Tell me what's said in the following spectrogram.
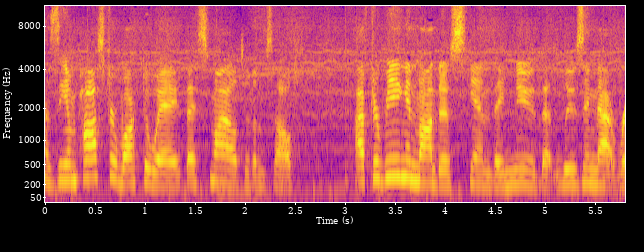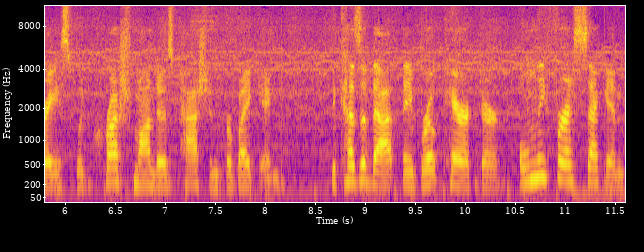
As the imposter walked away, they smiled to themselves. After being in Mondo's skin, they knew that losing that race would crush Mondo's passion for biking. Because of that, they broke character, only for a second,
